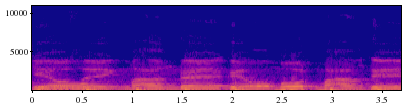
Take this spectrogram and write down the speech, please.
nhiêu sinh mạng để cứu một mạng thì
